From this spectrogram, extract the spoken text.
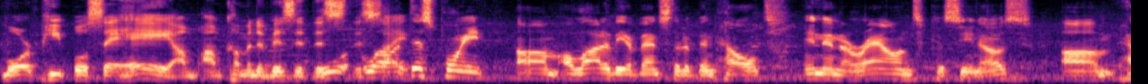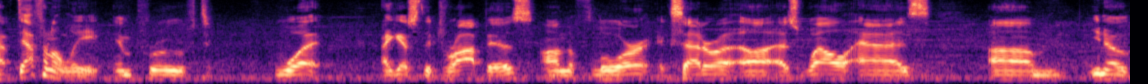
more people say, "Hey, I'm, I'm coming to visit this this well, site"? at this point, um, a lot of the events that have been held in and around casinos um, have definitely improved what I guess the drop is on the floor, et cetera, uh, as well as um, you know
